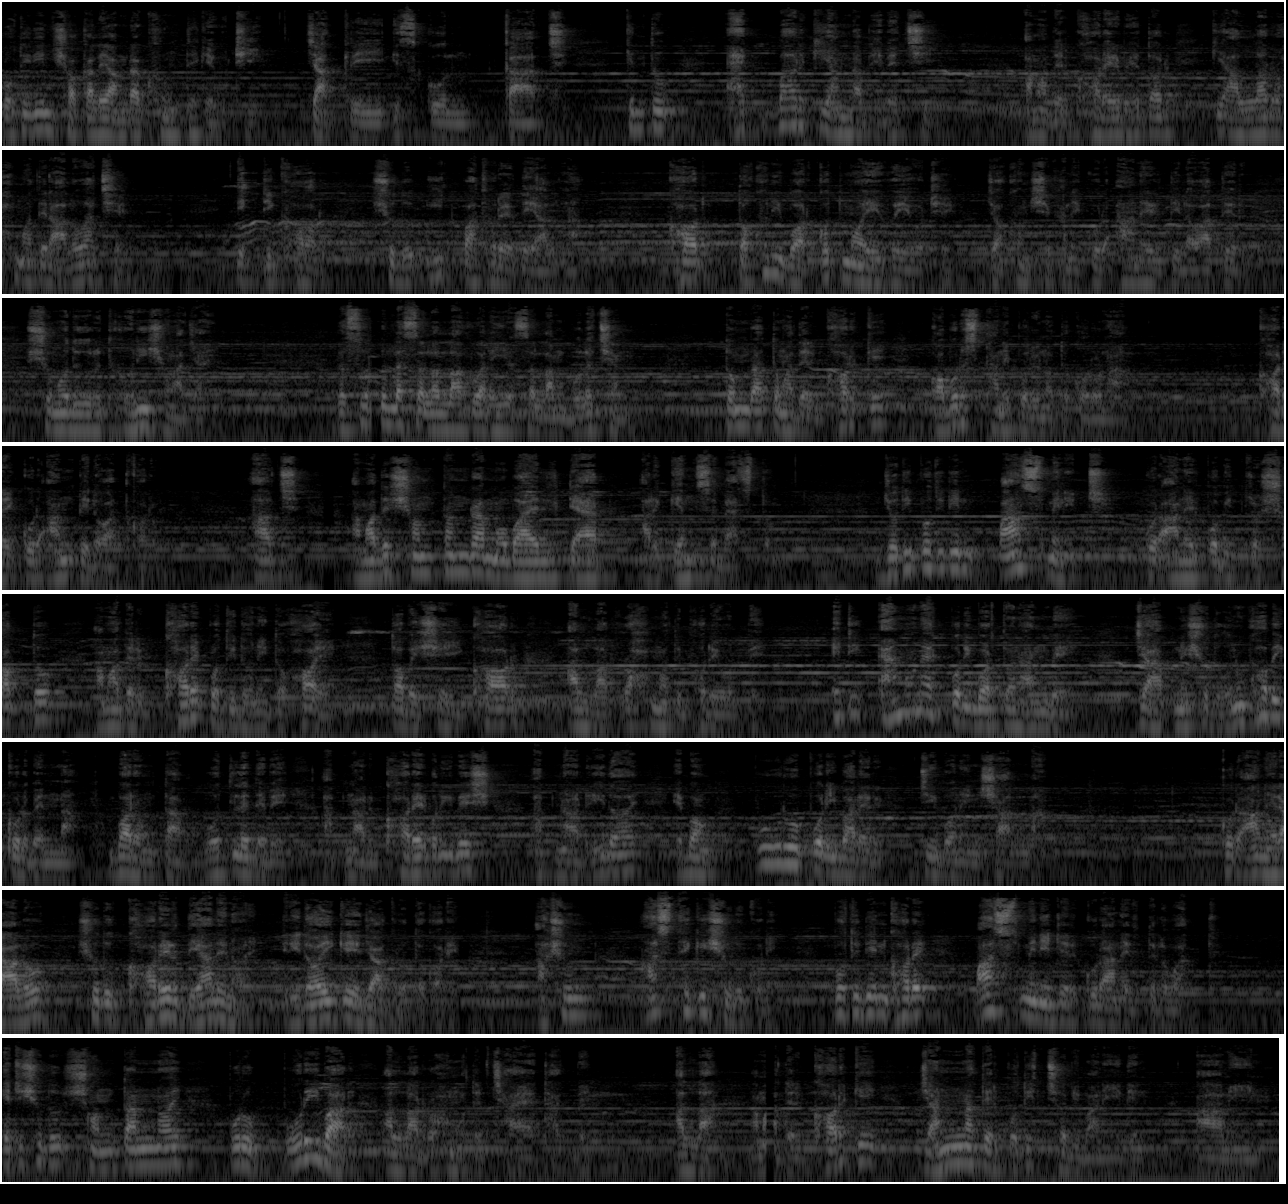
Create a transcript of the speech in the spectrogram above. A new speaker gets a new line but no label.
প্রতিদিন সকালে আমরা ঘুম থেকে উঠি। চাকরি, স্কুল, কাজ। কিন্তু একবার কি আমরা ভেবেছি, আমাদের ঘরের ভেতর কি আল্লাহর রহমতের আলো আছে? একটি ঘর শুধু ইট পাথরের দেয়াল না, ঘর তখনই বরকতময় হয়ে ওঠে যখন সেখানে কোরআনের দিলাওয়াতের সুমধুর ধ্বনি শোনা যায়। রসুল্লাহ সাল্লাহু আলহিসাল্লাম বলেছেন, তোমরা তোমাদের ঘরকে কবরস্থানে পরিণত করো না ঘরে কোরআন তিলওয়াত করো। আজ আমাদের সন্তানরা মোবাইল, ট্যাব আর গেমসে ব্যস্ত। যদি প্রতিদিন পাঁচ মিনিট কোরআনের পবিত্র শব্দ আমাদের ঘরে প্রতিধ্বনিত হয়, তবে সেই ঘর আল্লাহর রহমতে ভরে উঠবে। এটি এমন এক পরিবর্তন আনবে যা আপনি শুধু অনুভবই করবেন না, বরং তা বদলে দেবে আপনার ঘরের পরিবেশ, আপনার হৃদয় এবং পুরো পরিবারের জীবন ইনশাআল্লাহ। কোরআনের আলো শুধু ঘরের দেয়ালে নয়, হৃদয়কে জাগ্রত করে। আসুন, আজ থেকে শুরু করি। প্রতিদিন ঘরে পাঁচ মিনিটের কোরআনের তেলাওয়াত। এটি শুধু সন্তান নয়, পুরো পরিবার আল্লাহর রহমতের ছায়া থাকবে। আল্লাহ আমাদের ঘরকে জান্নাতের প্রতিচ্ছবি বানিয়ে দিন। আমিন।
